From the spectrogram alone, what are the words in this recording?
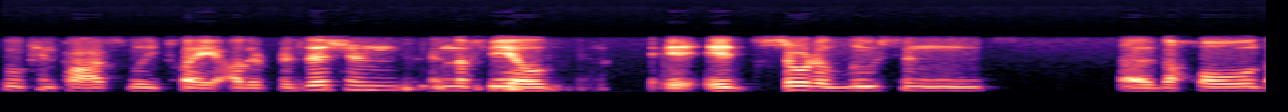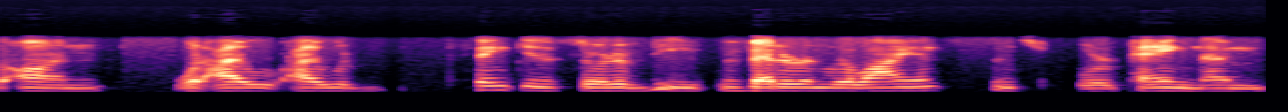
who can possibly play other positions in the field. It, it sort of loosens uh, the hold on what I I would think is sort of the veteran reliance, since we're paying them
